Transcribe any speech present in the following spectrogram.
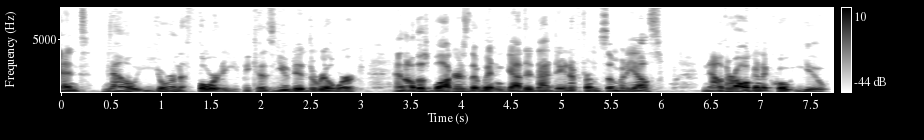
and now you're an authority because you did the real work. And all those bloggers that went and gathered that data from somebody else, now they're all going to quote you.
